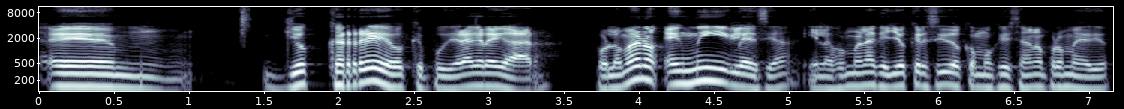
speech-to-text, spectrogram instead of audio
Em, yo creo que pudiera agregar, por lo menos en mi iglesia y en la forma en la que yo he crecido como cristiano promedio,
